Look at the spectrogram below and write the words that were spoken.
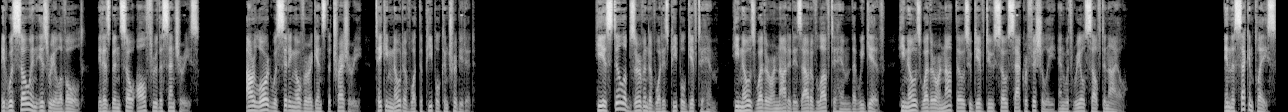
It was so in Israel of old, it has been so all through the centuries. Our Lord was sitting over against the treasury, taking note of what the people contributed. He is still observant of what his people give to him, he knows whether or not it is out of love to him that we give, he knows whether or not those who give do so sacrificially and with real self-denial. In the second place,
